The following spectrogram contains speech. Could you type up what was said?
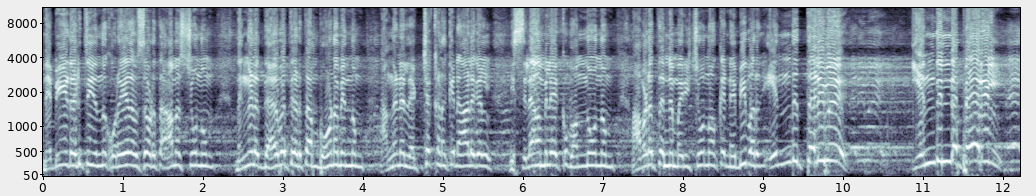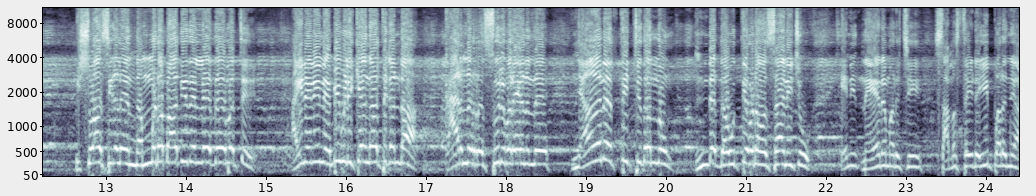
നബിയുടെ അടുത്ത് ചെന്ന് കുറേ ദിവസം അവിടെ താമസിച്ചു എന്നും നിങ്ങൾ ദേവത്തെ എടുത്താൻ പോകണമെന്നും അങ്ങനെ ലക്ഷക്കണക്കിന് ആളുകൾ ഇസ്ലാമിലേക്ക് വന്നു എന്നും അവിടെ തന്നെ മരിച്ചു എന്നൊക്കെ നബി പറഞ്ഞു. എന്ത് തെളിവ്? എന്തിന്റെ പേരിൽ? വിശ്വാസികളെ നമ്മുടെ ബാധ്യതയല്ലേ ദേവത്ത്? അതിനെ നബി വിളിക്കാൻ കാത്ത് കണ്ട. കാരണം റസൂൽ പറയണത് ഞാൻ എത്തിച്ചു തന്നു. എന്റെ ദൗത്യം ഇവിടെ അവസാനിച്ചു. ഇനി നേരെ മറിച്ച് സമസ്തയുടെ ഈ പറഞ്ഞ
